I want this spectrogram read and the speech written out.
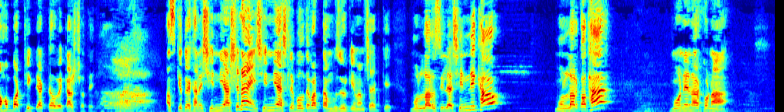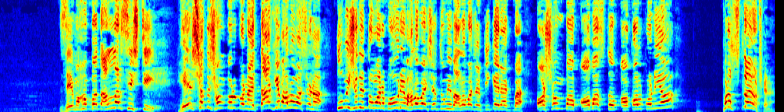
মহব্বত ঠিক রাখতে হবে কার সাথে? আজকে তো এখানে সিন্নি আসে নাই। সিন্নি আসলে বলতে পারতাম হুজুর ইমাম সাহেবকে মোল্লা রসিলা সিন্নি খাও, মোল্লার কথা মনে রাখো না। যে মহব্বত আল্লাহর সৃষ্টি এর সাথে সম্পর্ক নাই, তাকে ভালোবাসো না। তুমি শুধু তোমার বউরে ভালোবাসা, তুমি ভালোবাসা টিকে রাখবা। অসম্ভব, অবাস্তব, অকল্পনীয়, প্রশ্নই ওঠে না।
